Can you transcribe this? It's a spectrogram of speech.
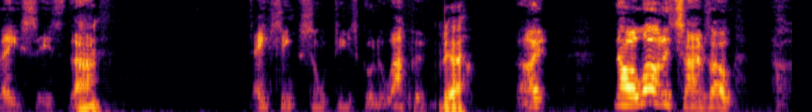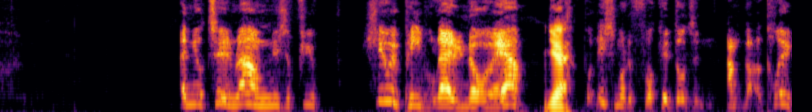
faces that Mm. they think something's going to happen, yeah right? Now, a lot of the times, I'll and you'll turn around and there's a few fewer people there who know who I am, yeah but this motherfucker doesn't. I've got a clue,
